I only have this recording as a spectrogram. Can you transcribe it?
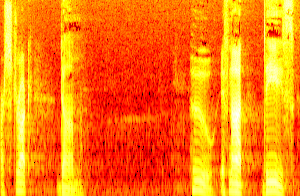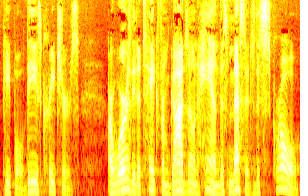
are struck dumb. Who, if not these people, these creatures, are worthy to take from God's own hand this message, this scroll,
